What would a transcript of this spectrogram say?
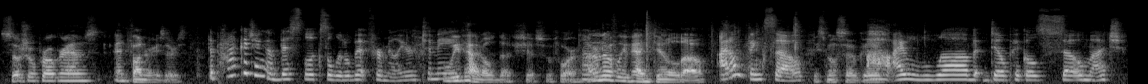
social programs, and fundraisers. The packaging of this looks a little bit familiar to me. We've had Old Dutch chips before. I don't oh. know if we've had dill though. I don't think so. They smell so ah, good. Oh, I love dill pickles so much.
